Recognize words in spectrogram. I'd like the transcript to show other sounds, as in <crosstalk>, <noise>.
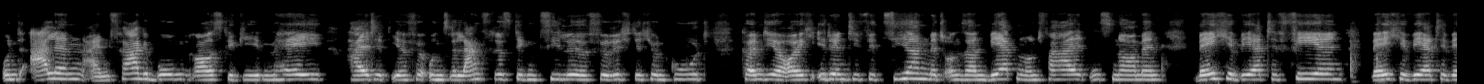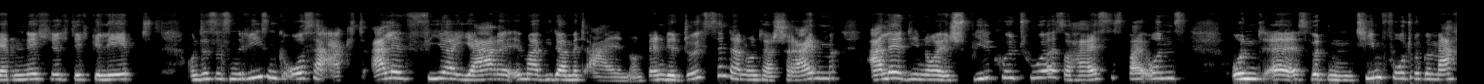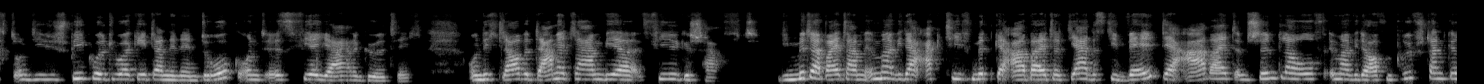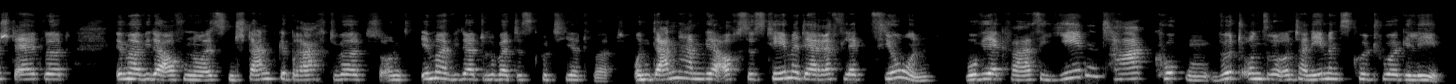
und allen einen Fragebogen rausgegeben. Hey, haltet ihr für unsere langfristigen Ziele für richtig und gut? Könnt ihr euch identifizieren mit unseren Werten und Verhaltensnormen? Welche Werte fehlen? Welche Werte werden nicht richtig gelebt? Und es ist ein riesengroßer Akt, alle vier Jahre immer wieder mit allen. Und wenn wir durch sind, dann unterschreiben alle die neue Spielkultur, so heißt es bei uns. Und äh, es wird ein Teamfoto gemacht und die Spielkultur geht dann in den Druck und ist vier Jahre gültig. Und ich glaube, damit haben wir viel geschafft. Die Mitarbeiter haben immer wieder aktiv mitgearbeitet, ja, dass die Welt der Arbeit im Schindlerhof immer wieder auf den Prüfstand gestellt wird, immer wieder auf den neuesten Stand gebracht wird und immer wieder darüber diskutiert wird. Und dann haben wir auch Systeme der Reflexion, wo wir quasi jeden Tag gucken, wird unsere Unternehmenskultur gelebt.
